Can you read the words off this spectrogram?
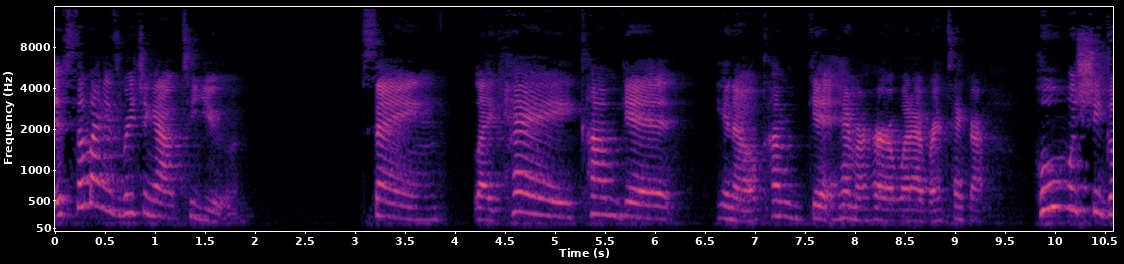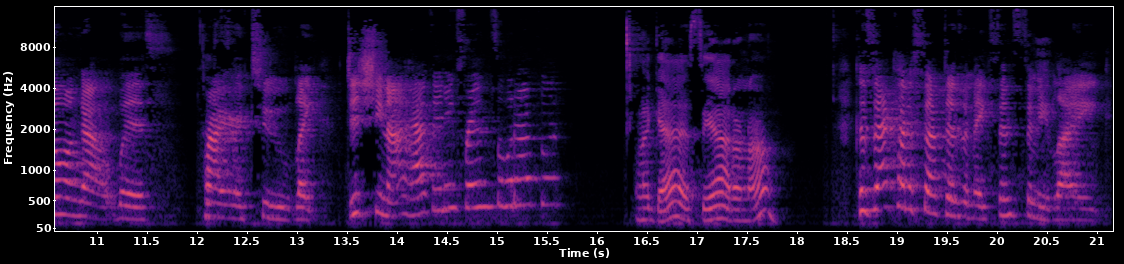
if somebody's reaching out to you saying, like, hey, come get, you know, come get him or her or whatever and take her out, who was she going out with prior to, like, did she not have any friends or whatever? I guess. Yeah, I don't know. Because that kind of stuff doesn't make sense to me. Like,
